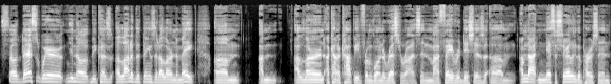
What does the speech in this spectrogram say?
so that's where you know because a lot of the things that I learned to make um I'm I learned, I kind of copied from going to restaurants and my favorite dishes. Um, I'm not necessarily the person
